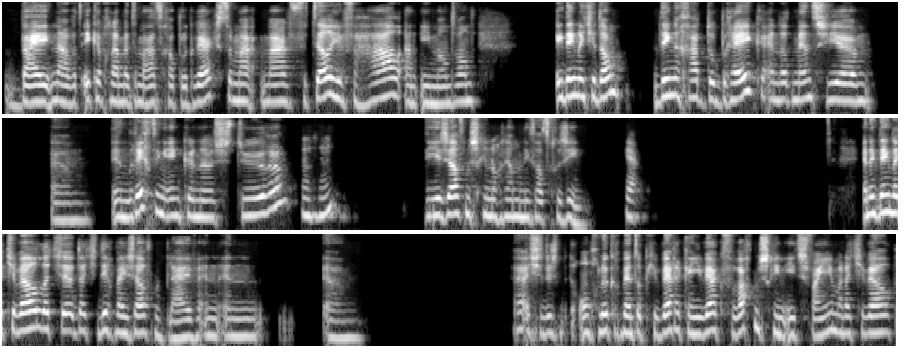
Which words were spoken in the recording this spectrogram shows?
bij, nou wat ik heb gedaan met de maatschappelijk werkster, maar, maar vertel je verhaal aan iemand. Want ik denk dat je dan dingen gaat doorbreken en dat mensen je ehm, een richting in kunnen sturen Mhm. die je zelf misschien nog helemaal niet had gezien. Ja. En ik denk dat je wel dat je, dat je dicht bij jezelf moet blijven. En, en ehm, ja, als je dus ongelukkig bent op je werk en je werk verwacht misschien iets van je, maar dat je wel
